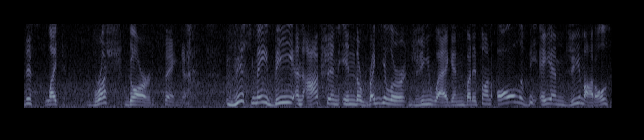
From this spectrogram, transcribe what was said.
this like brush guard thing. This may be an option in the regular G-Wagon, but it's on all of the AMG models.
